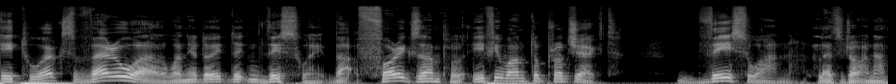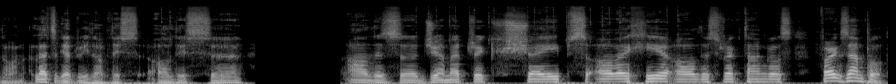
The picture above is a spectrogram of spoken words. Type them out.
it works very well when you do it in this way. But for example, if you want to project this one, let's draw another one. Let's get rid of this, all this, uh, all these uh, geometric shapes over here, all these rectangles. For example,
